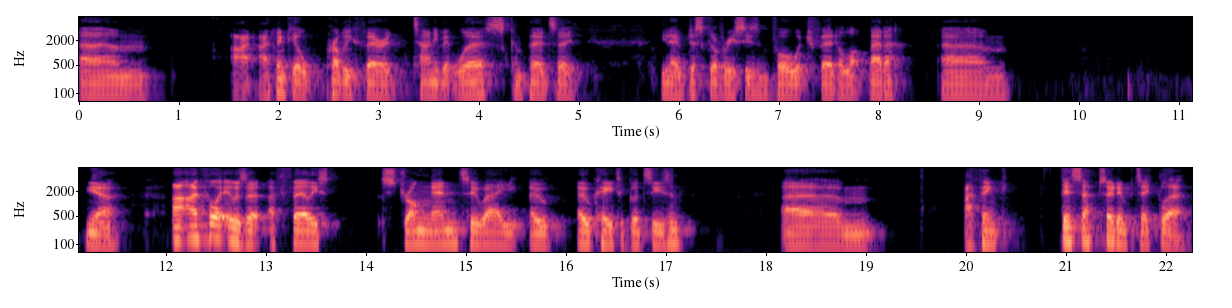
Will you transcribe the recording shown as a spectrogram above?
Um, I, I think it'll probably fare a tiny bit worse compared to, you know, Discovery season four, which fared a lot better. Um, yeah, I, I, thought it was a, a fairly strong end to a okay to good season. Um, I think this episode in particular,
